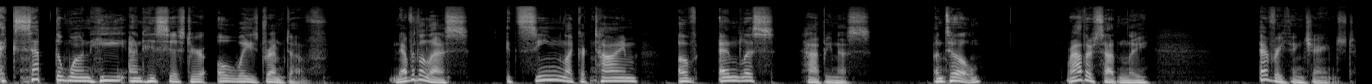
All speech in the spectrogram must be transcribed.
except the one he and his sister always dreamt of. Nevertheless, it seemed like a time of endless happiness. Until, rather suddenly, everything changed.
